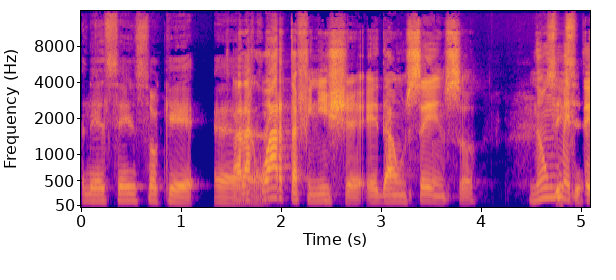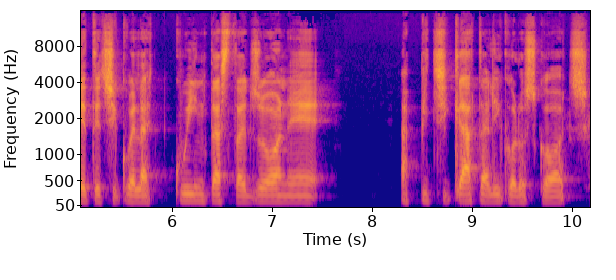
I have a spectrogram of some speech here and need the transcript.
nel senso che... Eh... Alla quarta finisce ed ha un senso. Non sì, metteteci sì. quella quinta stagione appiccicata lì con lo scotch.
